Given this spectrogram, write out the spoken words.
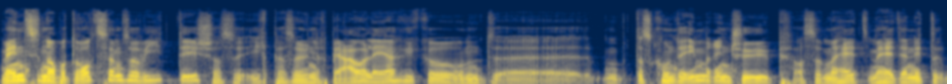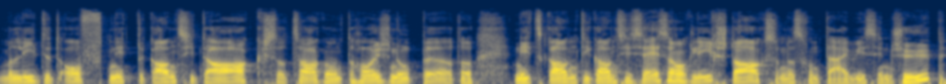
Wenn es dann aber trotzdem so weit ist, also ich persönlich bin auch Allergiker und äh, das kommt ja immer in Schüb. Also man hat, man hat ja nicht, man leidet oft nicht den ganzen Tag sozusagen unter Heuschnuppen oder nicht die ganze Saison gleich stark, sondern es kommt teilweise in Schüb.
